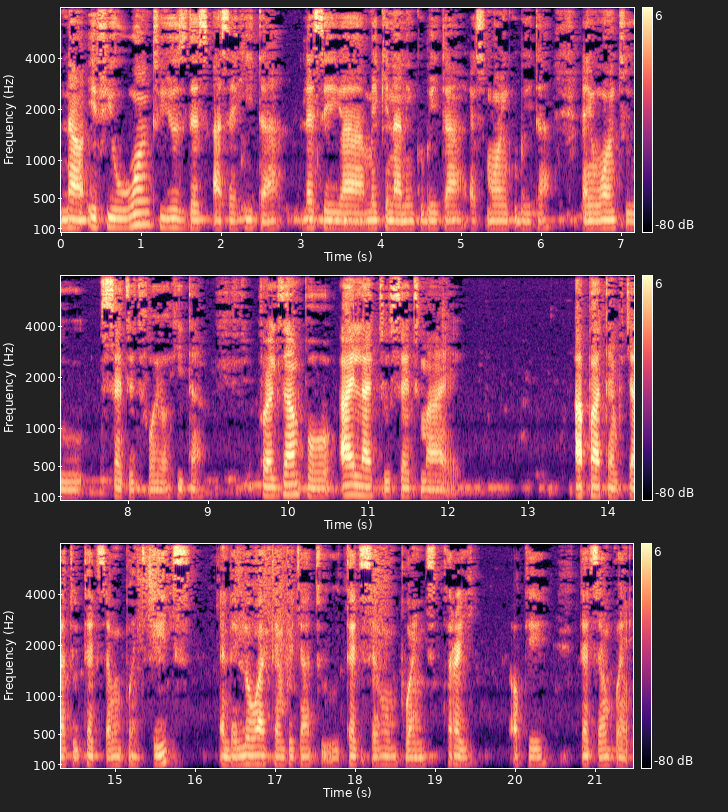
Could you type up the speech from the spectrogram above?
Now if you want to use this as a heater let's say you are making an incubator a small incubator and you want to set it for your heater. For example i like to set my upper temperature to 37.8 and the lower temperature to 37.3 okay? 37.8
